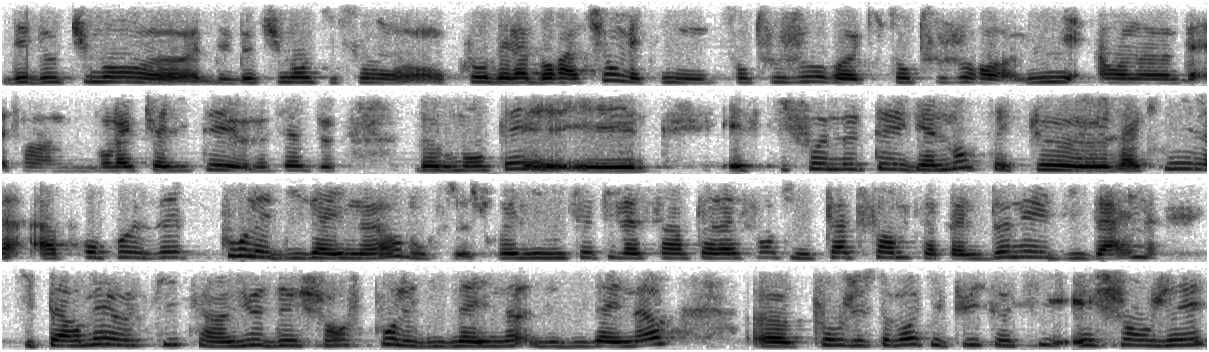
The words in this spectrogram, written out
documents, euh, des documents qui sont en cours d'élaboration, mais qui sont toujours, qui sont toujours mis en, enfin, dont l'actualité ne cesse d'augmenter. Et, et, ce qu'il faut noter également, c'est que la CNIL a proposé pour les designers, donc je trouvais l'initiative assez intéressante, une plateforme qui s'appelle Données et Design, qui permet aussi, c'est un lieu d'échange pour les designers, les designers euh, pour justement qu'ils puissent aussi échanger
